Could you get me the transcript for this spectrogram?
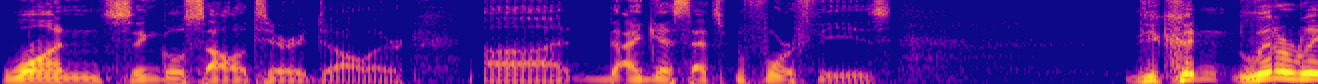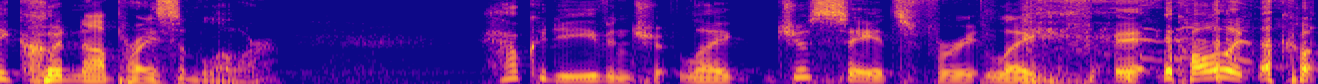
one single solitary dollar. Uh, I guess that's before fees. You couldn't, literally, could not price them lower. How could you even tr- like just say it's free? Like f- eh, call it. Co-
